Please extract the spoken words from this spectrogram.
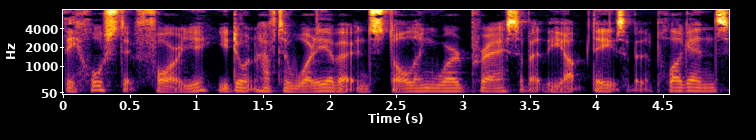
they host it for you. You don't have to worry about installing WordPress, about the updates, about the plugins.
